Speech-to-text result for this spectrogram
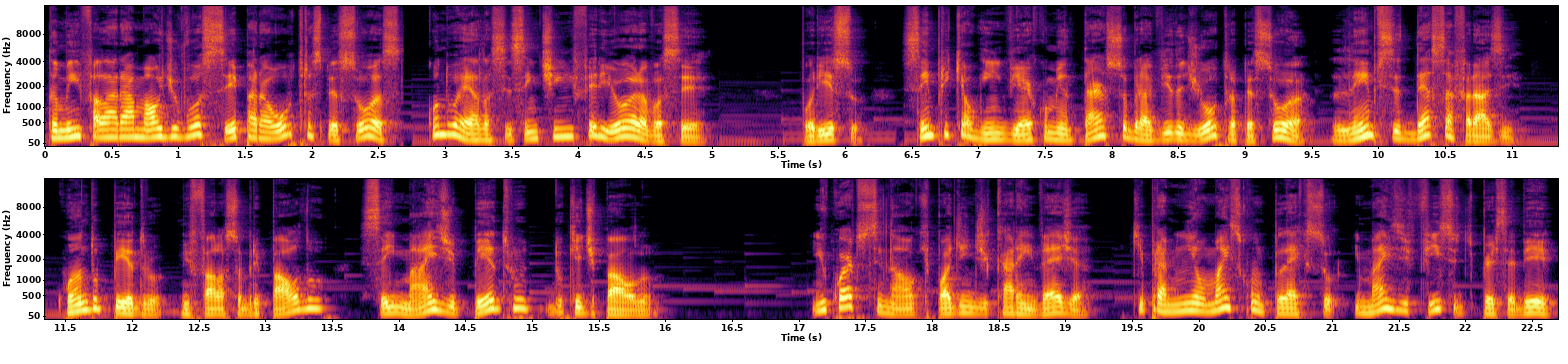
também falará mal de você para outras pessoas quando ela se sentir inferior a você. Por isso, sempre que alguém vier comentar sobre a vida de outra pessoa, lembre-se dessa frase: Quando Pedro me fala sobre Paulo, sei mais de Pedro do que de Paulo. E o quarto sinal que pode indicar a inveja, que para mim é o mais complexo e mais difícil de perceber,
